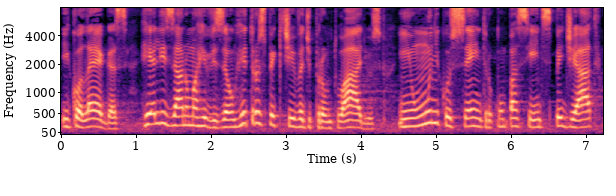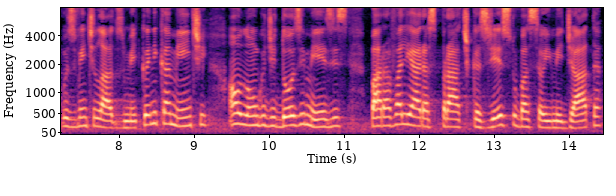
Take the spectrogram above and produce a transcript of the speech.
e colegas realizaram uma revisão retrospectiva de prontuários em um único centro com pacientes pediátricos ventilados mecanicamente ao longo de 12 meses para avaliar as práticas de extubação imediata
